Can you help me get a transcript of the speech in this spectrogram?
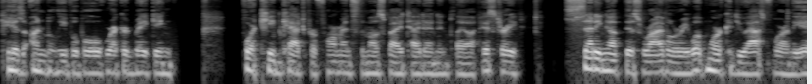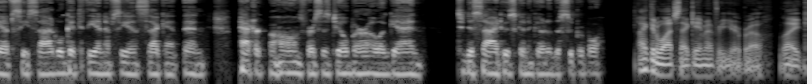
his unbelievable record breaking 14 catch performance, the most by a tight end in playoff history setting up this rivalry. What more could you ask for on the AFC side? We'll get to the NFC in a second. Then Patrick Mahomes versus Joe Burrow again to decide who's going to go to the Super Bowl. I could watch that game every year, bro. Like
